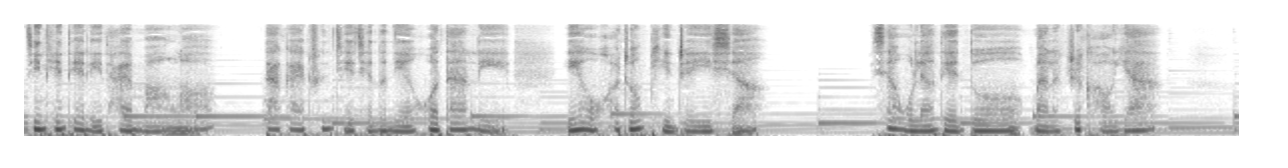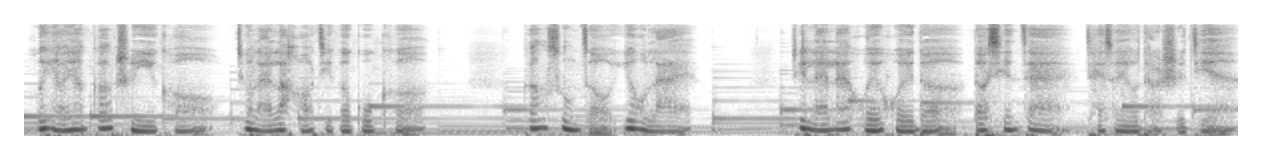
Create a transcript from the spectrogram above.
今天店里太忙了，大概春节前的年货单里也有化妆品这一项。下午两点多买了只烤鸭，和洋洋刚吃一口，就来了好几个顾客，刚送走又来，这来来回回的，到现在才算有点时间。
